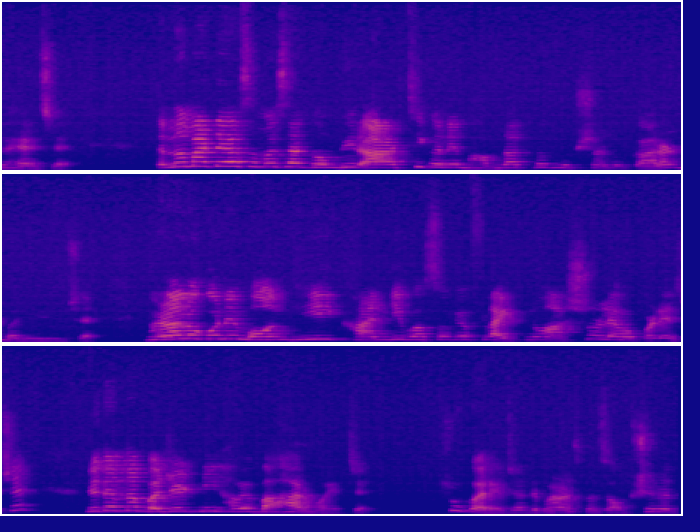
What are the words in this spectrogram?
રહે છે. તેમના માટે આ સમસ્યા ગંભીર, આર્થિક અને ભાવનાત્મક નુકસાનનું કારણ બની રહ્યું છે. ઘણા લોકોને મોંઘી, ખાનગી બસો કે ફ્લાઇટનો આશરો લેવો પડે છે, જે તેમના બજેટની હવે બહાર હોય છે. શું કરે જ્યારે માણસ પાસે ઓપ્શન જ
